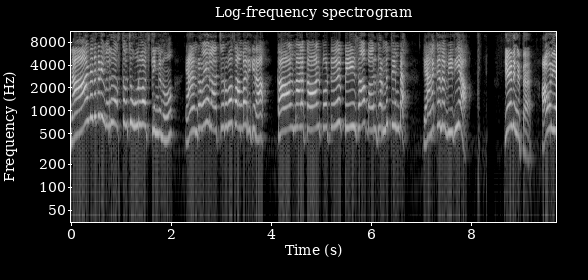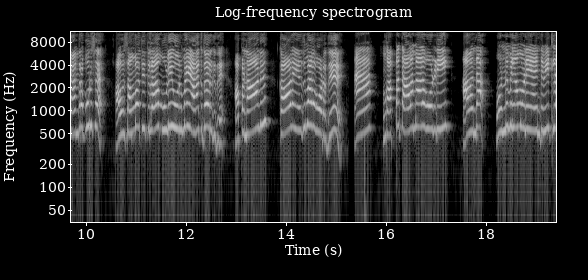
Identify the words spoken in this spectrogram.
நான் எதுக்கு வெறும் ரசத்தை வச்சு ஊற வச்சு திங்கணும் என் ரூபாய் லட்ச ரூபாய் சம்பாதிக்கிறா கால் மேல கால் போட்டு பீஸா பர்கர்னு திம்ப எனக்கு என்ன விதியா ஏனுங்கத்த அவர் என்ற புருஷ அவர் சம்பாத்தியத்துல முழு உரிமை எனக்கு தான் இருக்குது அப்ப நானு காலை எது மேல ஓடுறது ஆ, உங்க அப்பா தலை மேல ஓடுடி அவன் தான் ஒண்ணுமில்லாம உன்னைய இந்த வீட்ல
